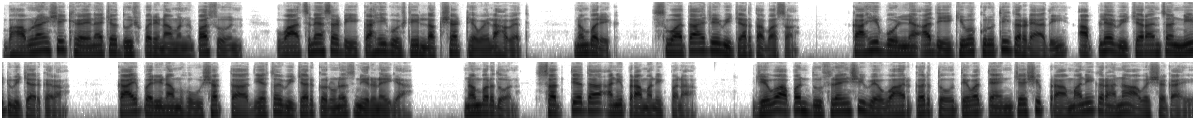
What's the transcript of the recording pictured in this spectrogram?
भावनांशी खेळण्याच्या दुष्परिणामांपासून वाचण्यासाठी काही गोष्टी लक्षात ठेवायला हव्यात. नंबर एक स्वतःचे विचार तपासा. काही बोलण्याआधी किंवा कृती करण्याआधी आपल्या विचारांचा नीट विचार करा. काय परिणाम होऊ शकतात याचा विचार करूनच निर्णय घ्या. नंबर दोन सत्यता आणि प्रामाणिकपणा. जेव्हा आपण दुसऱ्यांशी व्यवहार करतो तेव्हा त्यांच्याशी प्रामाणिक राहणं आवश्यक आहे.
